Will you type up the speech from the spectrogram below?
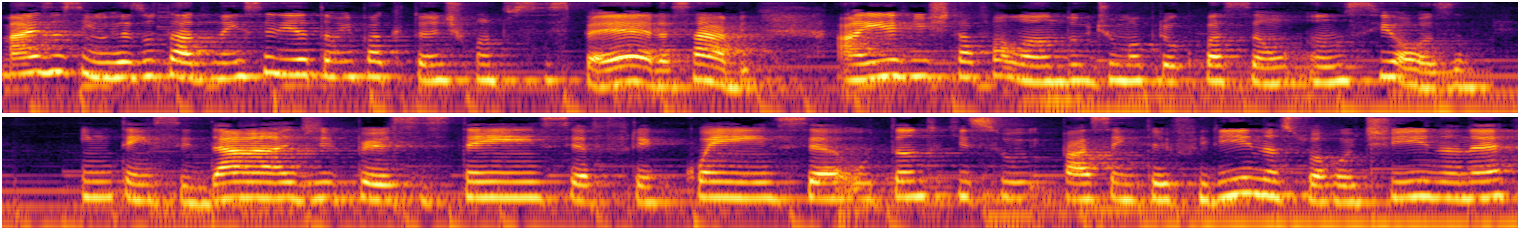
mas assim, o resultado nem seria tão impactante quanto se espera, sabe? Aí a gente está falando de uma preocupação ansiosa intensidade, persistência, frequência, o tanto que isso passa a interferir na sua rotina, né?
